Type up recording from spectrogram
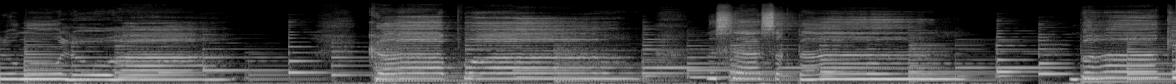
lumuluha Kapwa nasasaktan. Bakit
